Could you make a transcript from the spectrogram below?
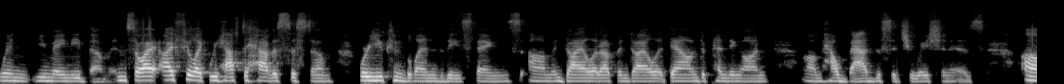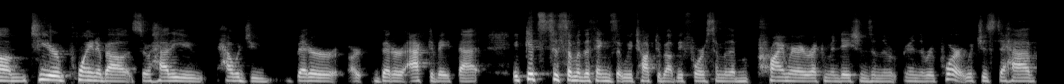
when you may need them. And so I, I, feel like we have to have a system where you can blend these things um, and dial it up and dial it down depending on um, how bad the situation is um, to your point about so how do you how would you better better activate that? It gets to some of the things that we talked about before some of the primary recommendations in the in the report which is to have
